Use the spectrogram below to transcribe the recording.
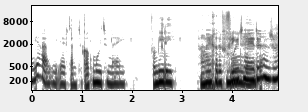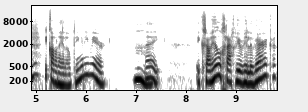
ja, die heeft daar natuurlijk ook moeite mee. Familie. Vanwege de vermoeidheden en zo? Ik kan een hele hoop dingen niet meer. Hmm. Nee. Ik zou heel graag weer willen werken.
